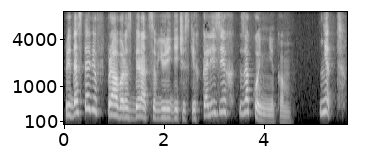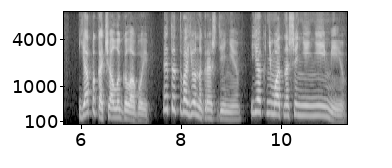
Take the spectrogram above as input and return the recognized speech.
предоставив право разбираться в юридических коллизиях законникам. «Нет», — я покачала головой, — «это твое награждение. Я к нему отношения не имею».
